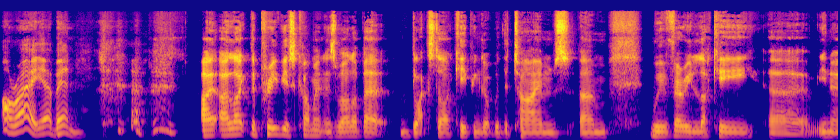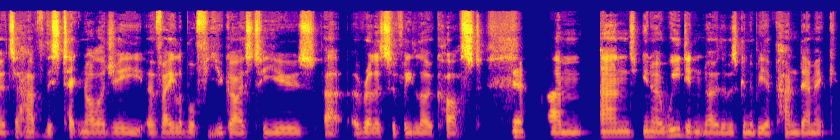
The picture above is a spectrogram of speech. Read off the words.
All right, yeah, Ben. I, I like the previous comment as well about Blackstar keeping up with the times. Um, we're very lucky, uh, you know, to have this technology available for you guys to use at a relatively low cost. Yeah. Um, and you know, we didn't know there was going to be a pandemic.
